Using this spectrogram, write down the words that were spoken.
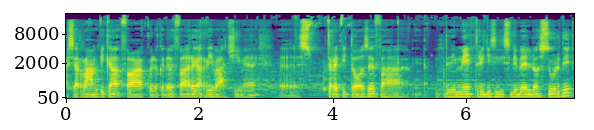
si arrampica, fa quello che deve fare, arriva a cime eh, strepitose, fa dei metri di dislivello assurdi,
